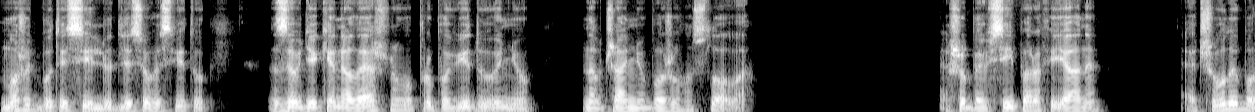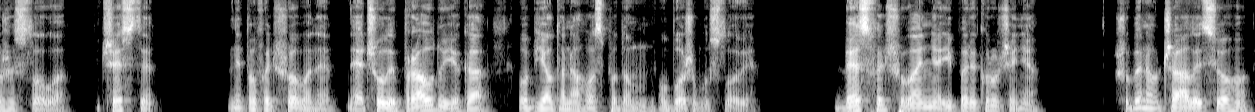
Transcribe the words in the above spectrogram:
можуть бути сіллю для цього світу завдяки належному проповідуванню навчанню Божого Слова, щоб всі парафіяни чули Боже Слово чисте, непофальшоване, чули правду, яка об'явлена Господом у Божому Слові, без фальшування і перекручення, щоб навчали цього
